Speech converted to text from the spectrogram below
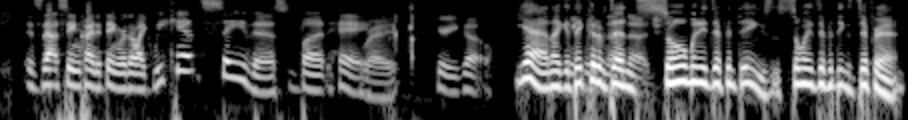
it's that same kind of thing where they're like, "We can't say this, but hey, Right. here you go." Yeah, like they could have done nudge, nudge. so many different things, so many different things different.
